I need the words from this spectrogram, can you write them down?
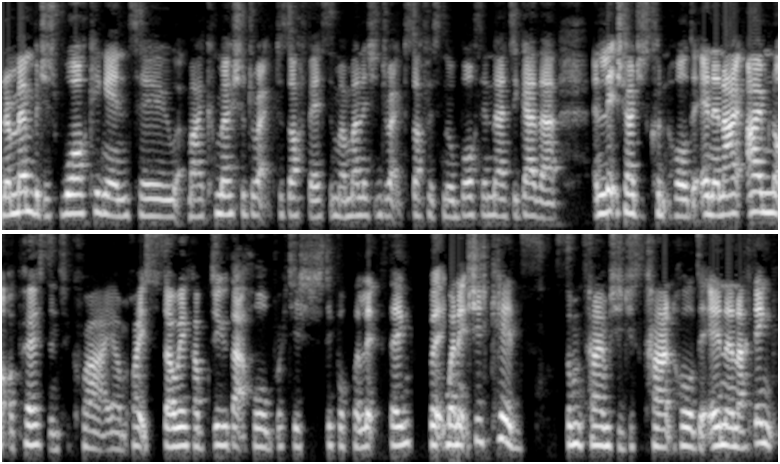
And I remember just walking into my commercial director's office and my managing director's office, and they were both in there together. And literally, I just couldn't hold it in. And I, I'm not a person to cry. I'm quite stoic. I do that whole British stiff upper lip thing. But when it's your kids, sometimes you just can't hold it in. And I think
